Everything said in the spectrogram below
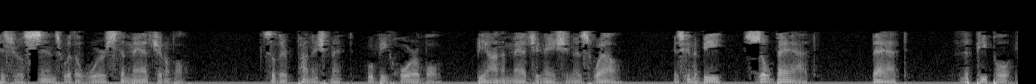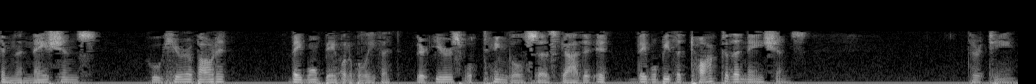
Israel's sins were the worst imaginable, so their punishment will be horrible beyond imagination as well. It's going to be so bad that the people in the nations who hear about it, they won't be able to believe it. Their ears will tingle, says God. It, it, they will be the talk of the nations. 13.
